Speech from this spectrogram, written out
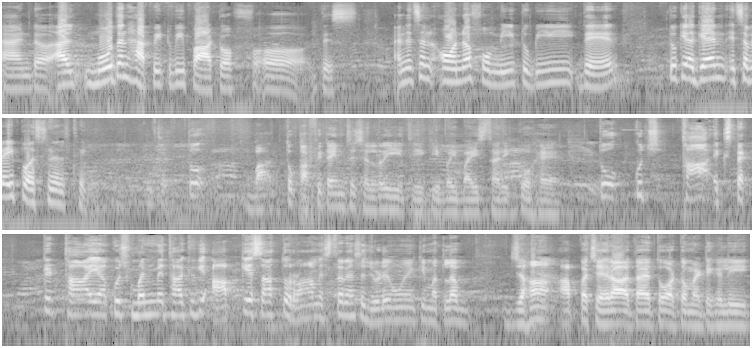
and I more than happy to be part of this and it's an honour for me to be there क्योंकि again it's a very personal thing तो बात तो काफ़ी टाइम से चल रही थी कि भाई बाईस तारीख को है। तो कुछ था एक्सपेक्टेड था या कुछ मन में था? क्योंकि आपके साथ तो राम इस तरह से जुड़े हुए हैं कि मतलब जहाँ आपका चेहरा आता है तो ऑटोमेटिकली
